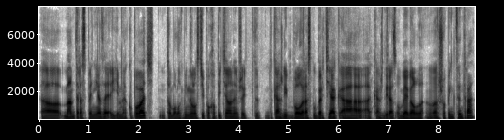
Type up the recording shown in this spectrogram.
uh, mám teraz peniaze a idem nakupovať. To bolo v minulosti pochopiteľné, že t- každý bol raz pubertiak a, a každý raz objavil shopping centra.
